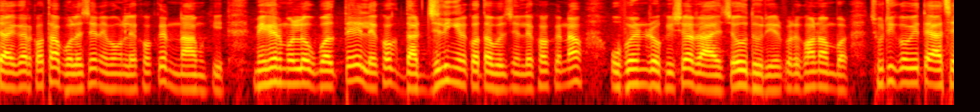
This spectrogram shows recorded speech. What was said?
জায়গার কথা বলেছেন এবং লেখকের নাম কি? মেঘের মূল্যক বলতে লেখক দার্জিলিংয়ের কথা বলছেন। লেখকের নাম উপেন্দ্র কিশোর রায়চৌধুরী। এরপরে ঘ নম্বর, ছুটি কবিতায় আছে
